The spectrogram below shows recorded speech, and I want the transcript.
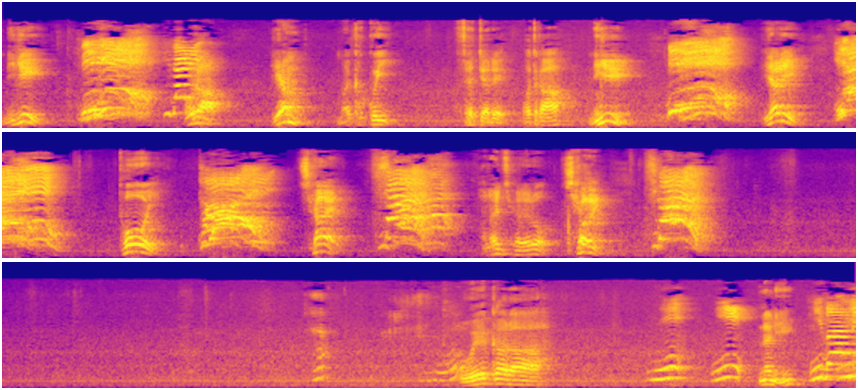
右。右。そう左だリアン。お前かっこいい。そうやってやれ。終わったか？右。右。左。左。遠い。遠い。近い。近い。腹に力やろう。近い。近い上から。にに。何？二番目。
